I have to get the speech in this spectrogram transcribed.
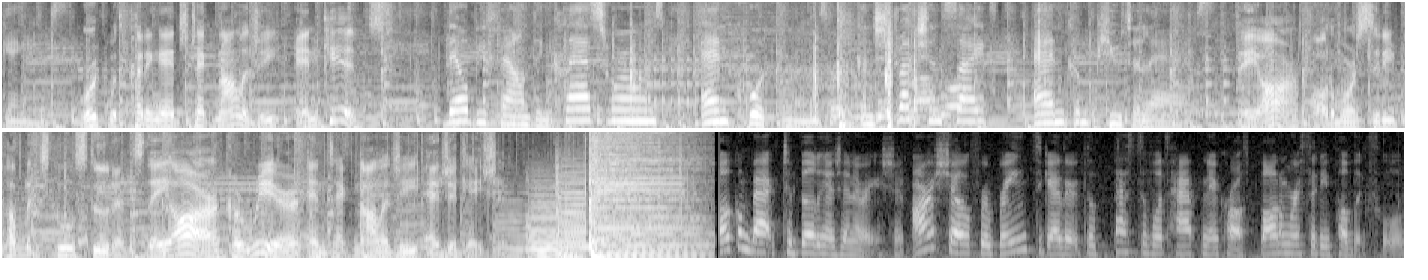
games, work with cutting edge technology and kids. They'll be found in classrooms and courtrooms, construction sites, and computer labs. They are Baltimore City Public School students. They are career and technology education. Back to Building a Generation, our show for bringing together the best of what's happening across Baltimore City Public Schools.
